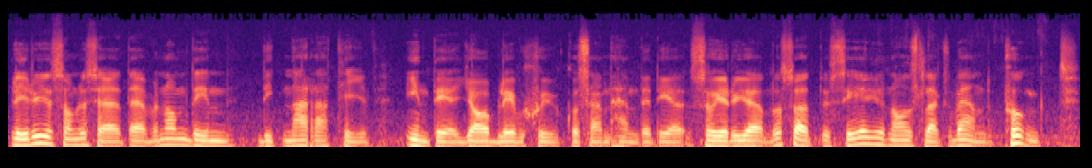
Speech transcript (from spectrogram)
blir det ju som du säger att även om din, ditt narrativ inte är jag blev sjuk och sen hände det så är det ju ändå så att du ser ju någon slags vändpunkt.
